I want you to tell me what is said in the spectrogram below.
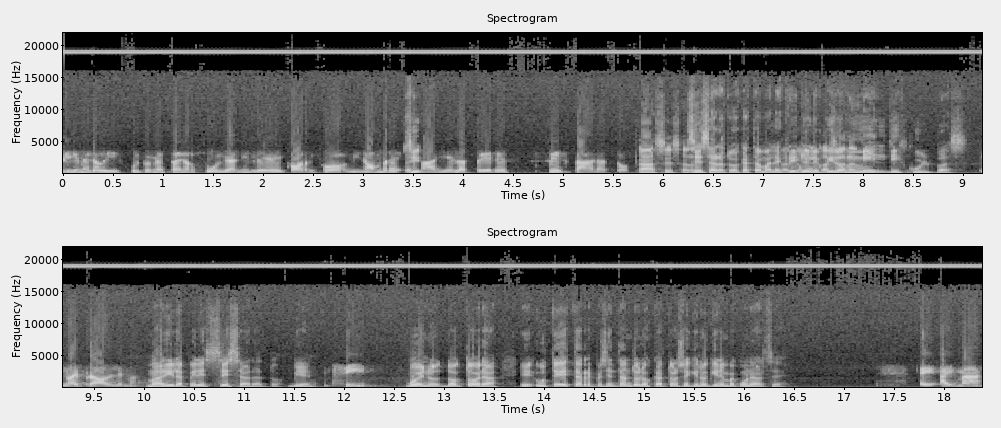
Primero, discúlpeme, señor Zuliani, le corrijo mi nombre, Sí. es Mariela Pérez Cesarato. Ah, César. Césarato, acá está mal Está escrito y le pido Casarato. mil disculpas. No hay problema. Mariela Pérez Césarato, bien. Sí, Bueno, doctora, eh, usted está representando a los 14 que no quieren vacunarse. Eh, hay más,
